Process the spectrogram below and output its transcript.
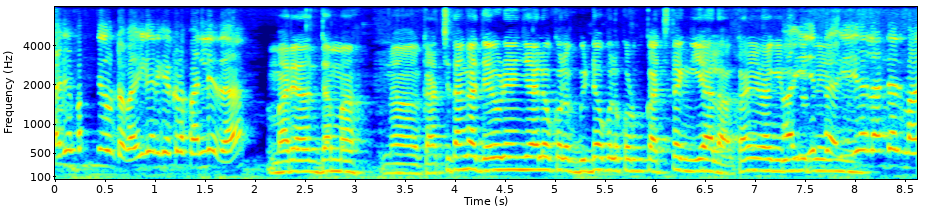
అదే పని ఉంటావు? అయ్యగారికి ఎక్కడ పని లేదా? మరి అద్దమ్మా నా ఖచ్చితంగా దేవుడు ఏం చేయాలి ఒకరికి బిడ్డ ఒకరికి కొడుకు ఖచ్చితంగా ఇవ్వాలా కానీ నాకు? ఇయ్యాలంటే అది మన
